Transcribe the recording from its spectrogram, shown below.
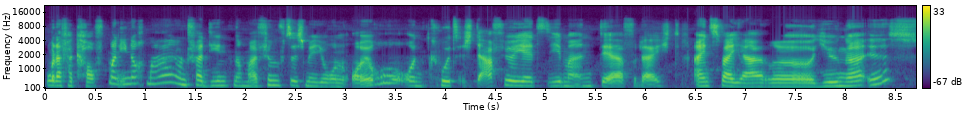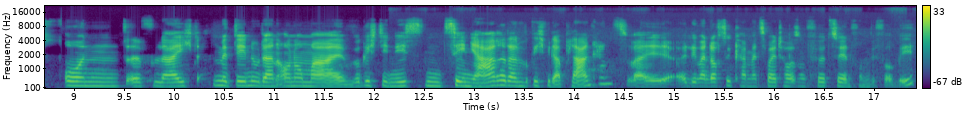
oder verkauft man ihn nochmal und verdient nochmal 50 Millionen Euro und holt sich dafür jetzt jemand, der vielleicht ein, zwei Jahre jünger ist und äh, vielleicht mit denen du dann auch nochmal wirklich die nächsten zehn Jahre dann wirklich wieder planen kannst, weil Lewandowski kam ja 2014 vom BVB.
